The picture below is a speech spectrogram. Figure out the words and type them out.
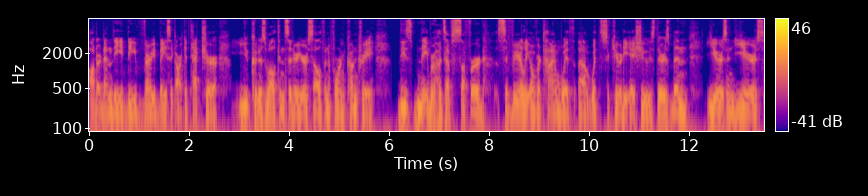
other than the the very basic architecture, you could as well consider yourself in a foreign country. These neighborhoods have suffered severely over time with uh, with security issues. There's been years and years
